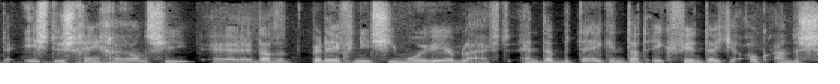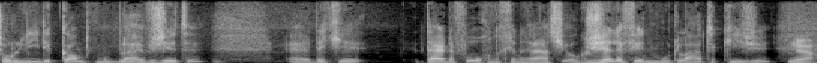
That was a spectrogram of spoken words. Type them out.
er is dus geen garantie eh, dat het per definitie mooi weer blijft. En dat betekent dat ik vind dat je ook aan de solide kant moet blijven zitten. Eh, dat je daar de volgende generatie ook zelf in moet laten kiezen. Ja.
